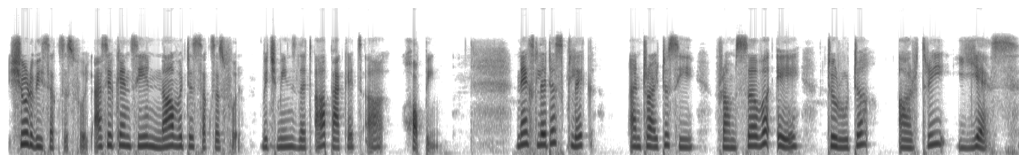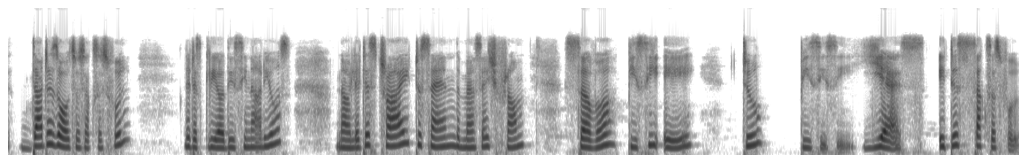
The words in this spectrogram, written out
should be successful. As you can see now it is successful which means that our packets are hopping. Next let us click and try to see from server A to router R3 yes that is also successful. Let us clear these scenarios. Now let us try to send the message from server PCA to PCC. Yes, it is successful.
